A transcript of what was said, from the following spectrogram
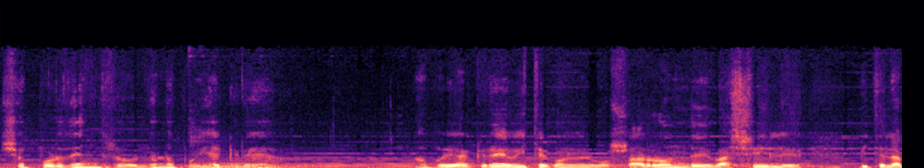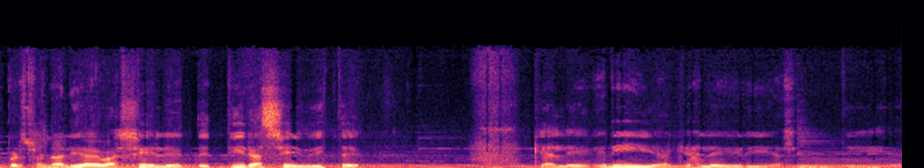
yo por dentro no lo podía creer no podía creer, viste, con el bozarrón de Basile, viste, la personalidad de Basile, te tira así, viste. qué alegría, qué alegría sentía.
